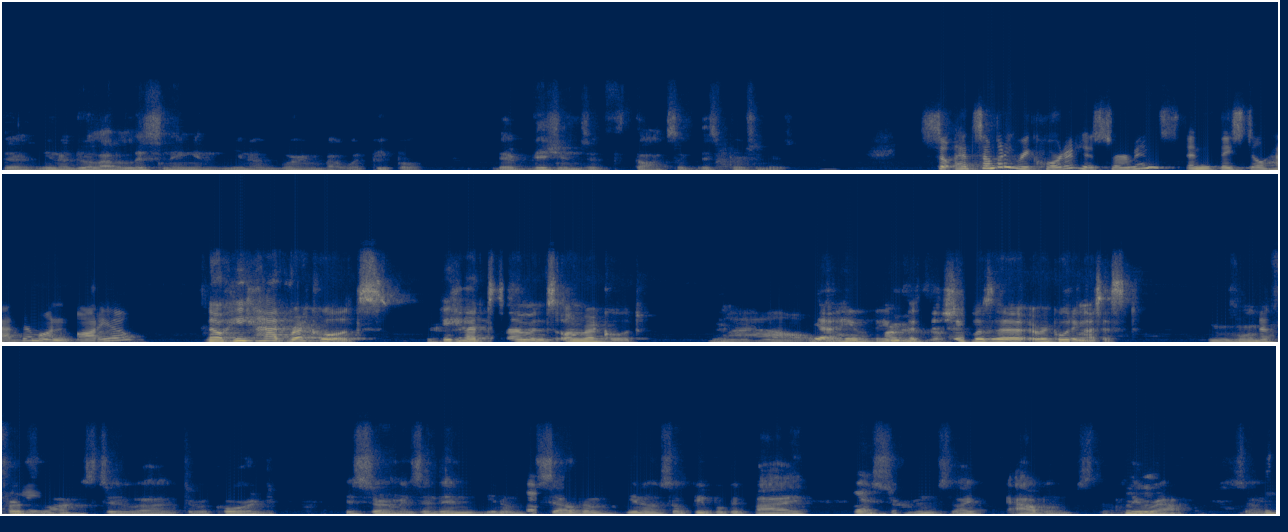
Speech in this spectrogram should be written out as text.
to you know do a lot of listening and you know worrying about what people their visions of thoughts of this person is. So had somebody recorded his sermons and they still had them on audio? No, he had records. He had sermons on record. Yeah. Wow. Yeah, he, he essentially was a, a, recording artist. He was one of That's the first amazing. ones to uh, to record his sermons and then you know yeah. sell them. You know, so people could buy his sermons like albums. They mm-hmm. were albums. So. Mm-hmm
